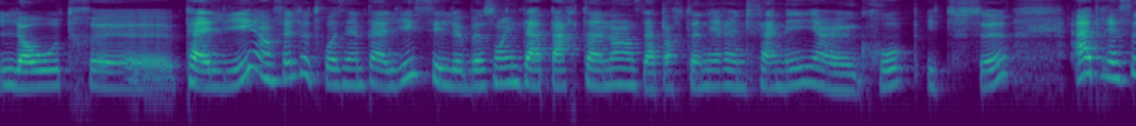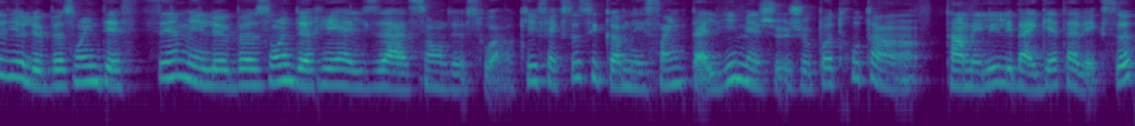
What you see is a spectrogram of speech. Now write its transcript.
l'autre euh, palier, en fait, le troisième palier, c'est le besoin d'appartenance, d'appartenir à une famille, à un groupe et tout ça. Après ça, il y a le besoin d'estime et le besoin de réalisation de soi. OK? Fait que ça, c'est comme les cinq paliers, mais je, je veux pas trop t'en mêler les baguettes avec ça.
